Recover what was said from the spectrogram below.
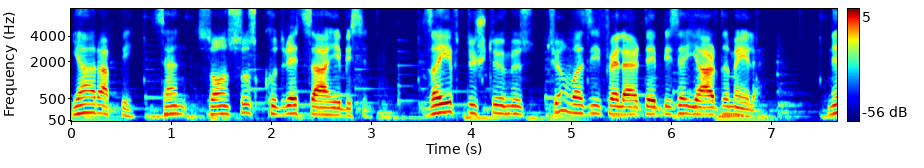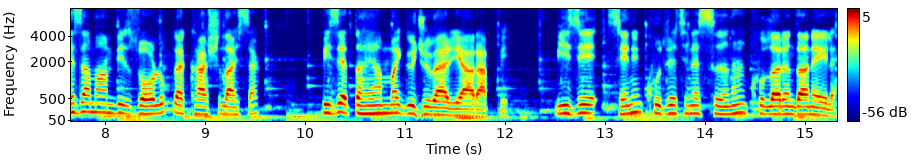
Ya Rabbi sen sonsuz kudret sahibisin. Zayıf düştüğümüz tüm vazifelerde bize yardım eyle. Ne zaman bir zorlukla karşılaşsak bize dayanma gücü ver ya Rabbi. Bizi senin kudretine sığınan kullarından eyle.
